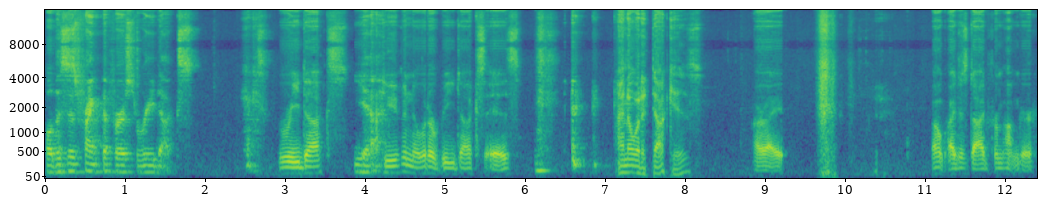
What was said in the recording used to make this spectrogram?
Well, this is Frank the First Redux. Redux. Yeah. Do you even know what a redux is? I know what a duck is. Alright. Oh, I just died from hunger.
